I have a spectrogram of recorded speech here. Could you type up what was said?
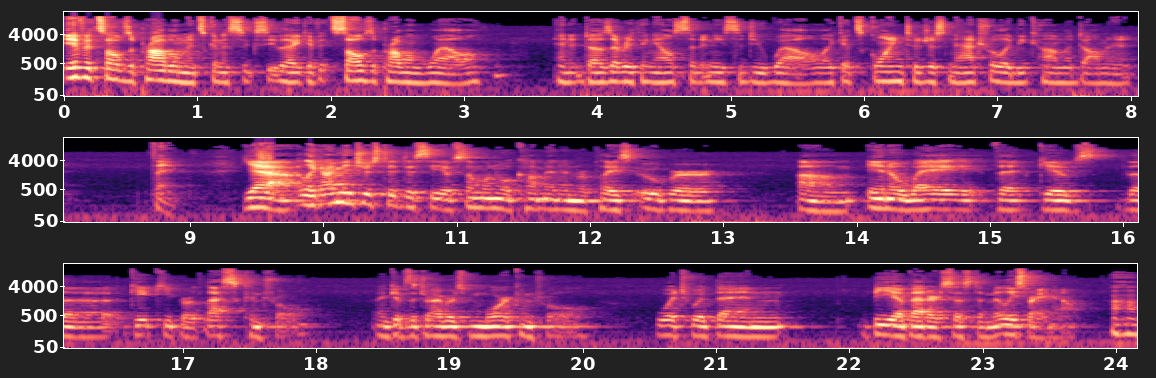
if it solves a problem, it's going to succeed. Like if it solves a problem well, and it does everything else that it needs to do well, like it's going to just naturally become a dominant thing. Yeah, like I'm interested to see if someone will come in and replace Uber um, in a way that gives the gatekeeper less control and gives the drivers more control, which would then be a better system, at least right now. Uh huh.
